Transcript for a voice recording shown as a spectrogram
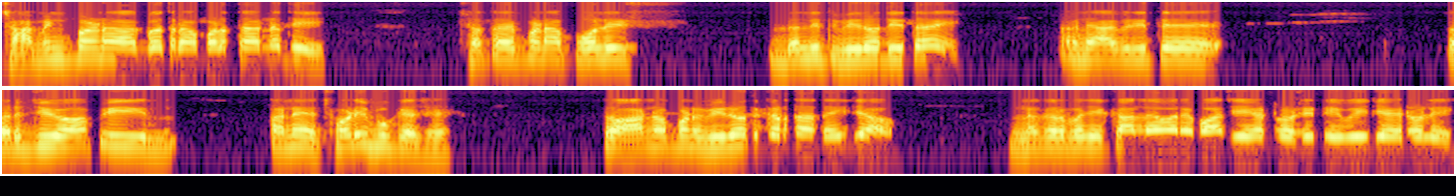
જામીન પણ આગોતરા મળતા નથી. છતાંય પણ આ પોલીસ દલિત વિરોધી થઈ અને આવી રીતે અરજીઓ આપી અને છોડી મૂકે છે. તો આનો પણ વિરોધ કરતા થઈ જાઓ. નગર પછી કાલે સવારે પાછી એટ્રોસિટી વિજય ટોલી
